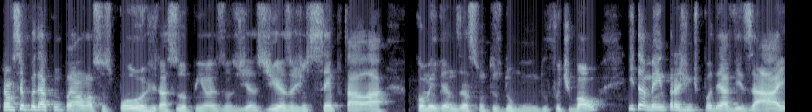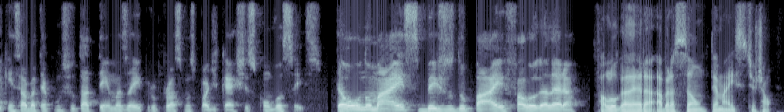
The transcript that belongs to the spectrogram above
para você poder acompanhar nossos posts, nossas opiniões nos dias a dias. A gente sempre está lá comentando os assuntos do mundo do futebol e também para a gente poder avisar e quem sabe até consultar temas aí para os próximos podcasts com vocês. Então, no mais, beijos do pai. Falou, galera. Falou, galera. Abração. Até mais. Tchau, tchau.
